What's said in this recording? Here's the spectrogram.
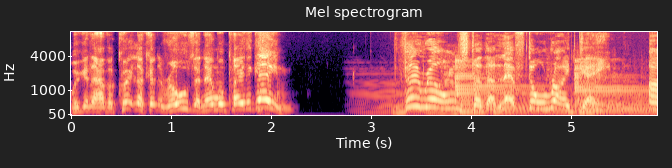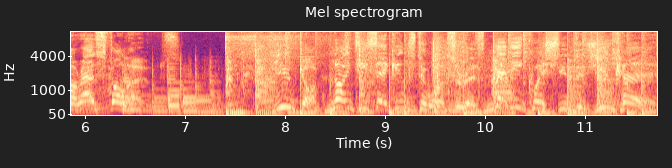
We're going to have a quick look at the rules and then we'll play the game. The rules for the left or right game are as follows. You've got 90 seconds to answer as many questions as you can.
